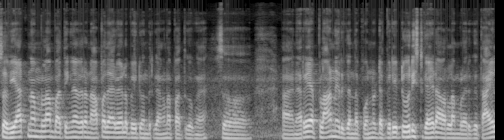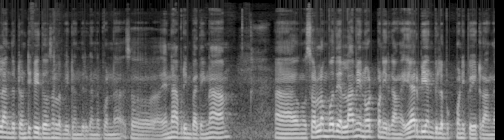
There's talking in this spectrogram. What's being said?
ஸோ வியட்நாம்லாம் பார்த்தீங்கன்னா வெறும் நாற்பதாயிரம் வேலை போயிட்டு வந்திருக்காங்கன்னா பார்த்துக்கோங்க ஸோ நிறைய பிளான் இருக்குது அந்த பொண்ணுகிட்ட பெரிய டூரிஸ்ட் கைடாக வரலாம் போல இருக்குது தாய்லாந்து டுவெண்ட்டி ஃபைவ் தௌசண்டில் போயிட்டு வந்திருக்கு அந்த பொண்ணு. ஸோ என்ன அப்படின்னு பார்த்தீங்கன்னா அவங்க சொல்லும் போது எல்லாமே நோட் பண்ணியிருக்காங்க. ஏர்பிஎன்பியில் புக் பண்ணி போயிட்டுறாங்க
